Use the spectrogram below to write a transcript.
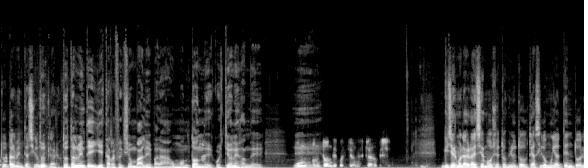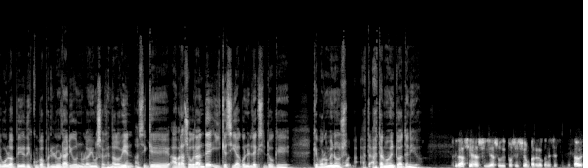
totalmente, ha sido muy claro. Totalmente, y esta reflexión vale para un montón de cuestiones donde... Un eh, montón de cuestiones, claro que sí. Guillermo, le agradecemos estos minutos. Usted ha sido muy atento. Le vuelvo a pedir disculpas por el horario, no lo habíamos agendado bien. Así que abrazo grande y que siga con el éxito que, que por lo menos hasta, hasta, el momento ha tenido. Gracias y a su disposición para lo que necesite, ¿sabes?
